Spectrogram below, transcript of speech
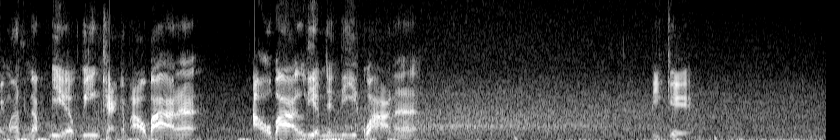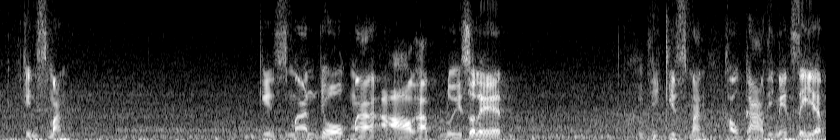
งมาถึงนับบี้ครับวิ่งแข่งกับอัลบ้านะฮะอัลบ้าเหลี่ยมยังดีกว่านะฮะปีเก้กินสมันกินสมันโยกมาเอาครับหลุยส์โซเลส ที่กิสมันเข้ากลางที่เมสซี่ครับ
